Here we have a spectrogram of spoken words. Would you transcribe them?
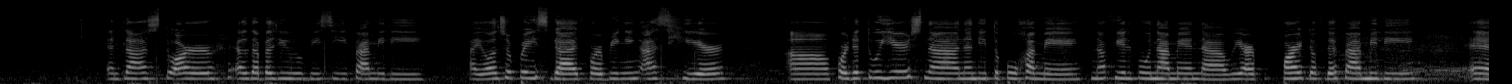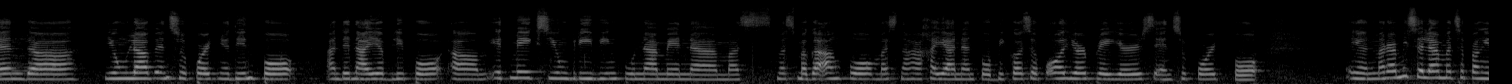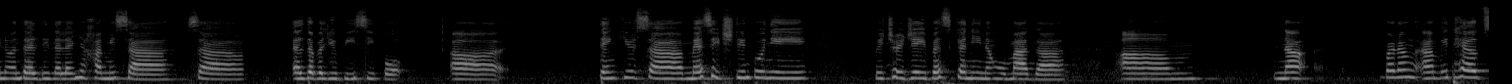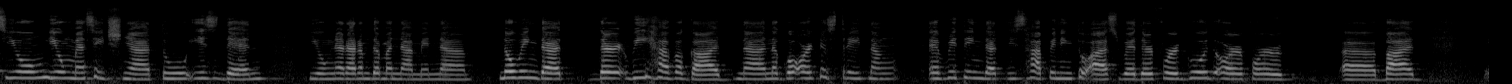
and last, to our LWBC family, I also praise God for bringing us here. Uh, for the two years na nandito po kami, na-feel po namin na we are part of the family and uh, yung love and support nyo din po, undeniably po, um, it makes yung grieving po namin na mas, mas magaang po, mas nakakayanan po because of all your prayers and support po. Ayun, maraming salamat sa Panginoon dahil dinala niya kami sa sa LWBC po. Ah, thank you sa message din po ni Richard J. Best kaninang umaga. Um, na parang um, it helps yung yung message niya to ease din yung nararamdaman namin na knowing that there we have a God na nag-orchestrate ng everything that is happening to us whether for good or for uh, bad,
